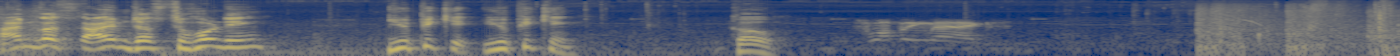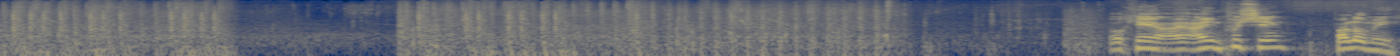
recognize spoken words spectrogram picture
I'm just, I'm just holding. You pick it. You picking. Go. Okay, I, I'm pushing. Follow me.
